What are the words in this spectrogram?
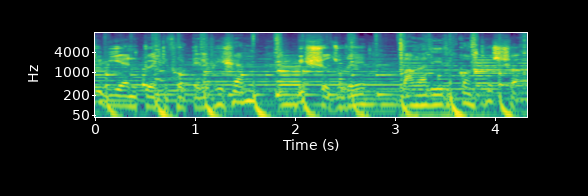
টিভিএন টোয়েন্টি ফোর টেলিভিশন, বিশ্বজুড়ে বাঙালির কণ্ঠস্বর।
